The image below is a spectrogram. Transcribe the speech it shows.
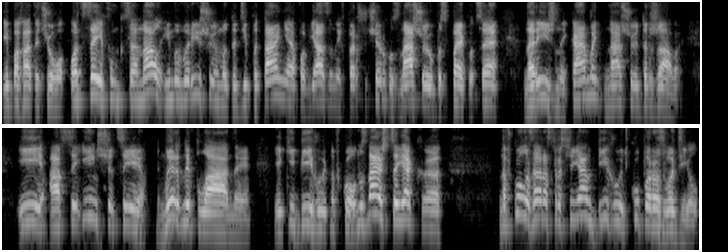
і багато чого. Оцей функціонал, і ми вирішуємо тоді питання, пов'язані в першу чергу з нашою безпекою. Це наріжний камень нашої держави. І а все інше, ці мирні плани, які бігають навколо. Ну знаєш, це як. Навколо зараз росіян бігають купа розводіл,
